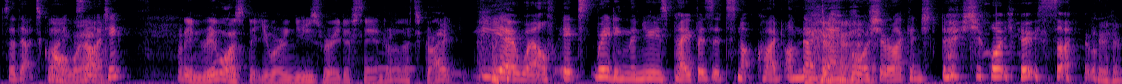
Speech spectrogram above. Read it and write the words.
so that's quite Oh, wow. I didn't realise that you were a newsreader, Sandra. That's great. yeah, well, it's reading the newspapers. It's not quite. I'm no Dan Bourchier, I can assure you. So,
